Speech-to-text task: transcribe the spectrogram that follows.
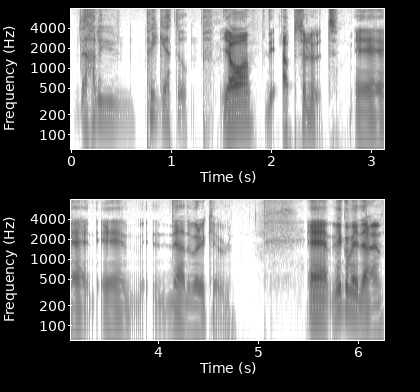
det hade ju piggat upp. Ja, det, absolut. Eh, eh, det hade varit kul. Eh, vi går vidare.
